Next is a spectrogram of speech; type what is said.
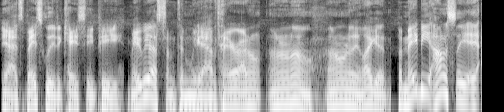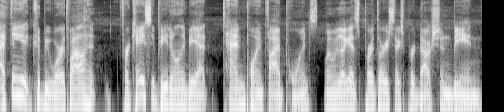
Yeah, it's basically to KCP. Maybe that's something we have there. I don't I don't know. I don't really like it. But maybe honestly, I think it could be worthwhile for KCP to only be at 10.5 points when we look at his per 36 production being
